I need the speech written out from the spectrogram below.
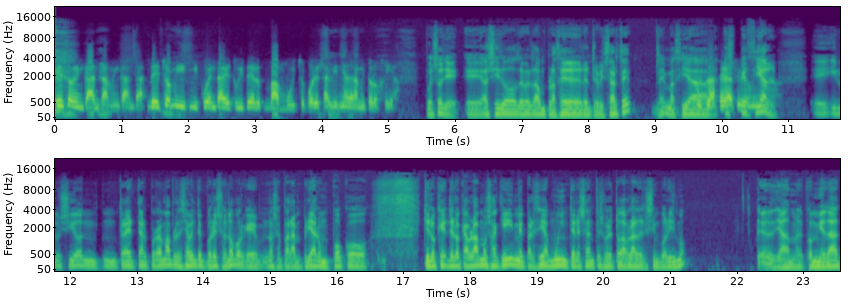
Eso me encanta, me encanta. De hecho, mi, mi cuenta de Twitter va mucho por esa línea de la mitología. Pues oye, eh, ha sido de verdad un placer entrevistarte. ¿eh? Me hacía especial eh, ilusión mm, traerte al programa precisamente por eso, ¿no? Porque, no sé, para ampliar un poco de lo que, de lo que hablamos aquí, me parecía muy interesante, sobre todo, hablar del simbolismo. Eh, ya con mi edad,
